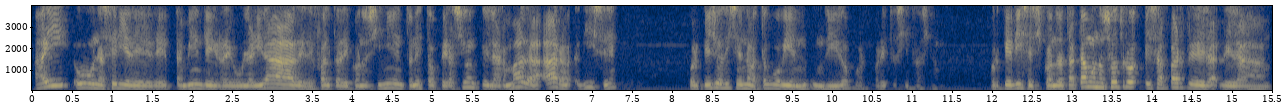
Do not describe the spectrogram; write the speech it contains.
ahí hubo una serie de, también de irregularidades, de falta de conocimiento en esta operación que la Armada dice porque ellos dicen, no, estuvo bien hundido por, por esta situación. Porque dice, si cuando atacamos nosotros, esa parte de la, de la,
